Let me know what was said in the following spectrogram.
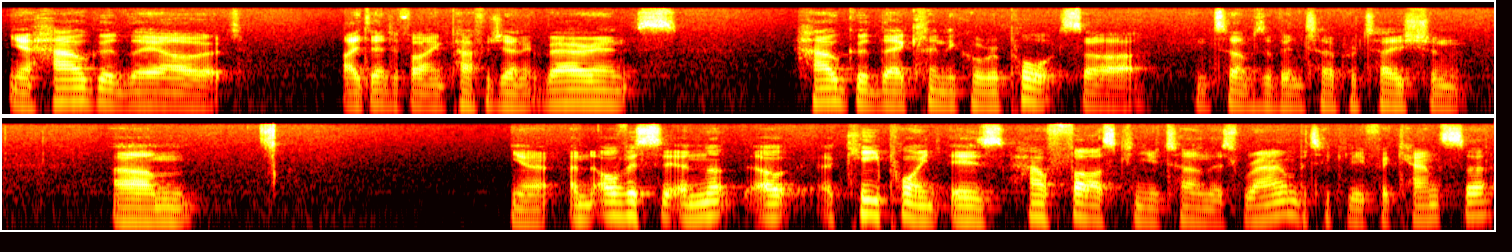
you know, how good they are at identifying pathogenic variants, how good their clinical reports are in terms of interpretation. Um, you know, and obviously a, a key point is how fast can you turn this round, particularly for cancer,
